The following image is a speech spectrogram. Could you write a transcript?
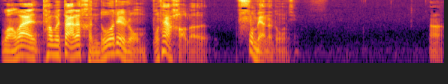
往外，他会带来很多这种不太好的负面的东西，啊，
